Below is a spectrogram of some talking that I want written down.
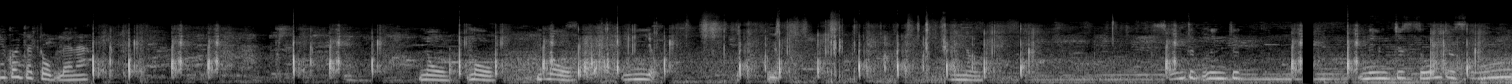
นี่ก็จะจบแล้วนะ no no no no no ศูนย์จุดหนึ่งจุดหนึ่งจุดศูนย์จุดศูนย์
